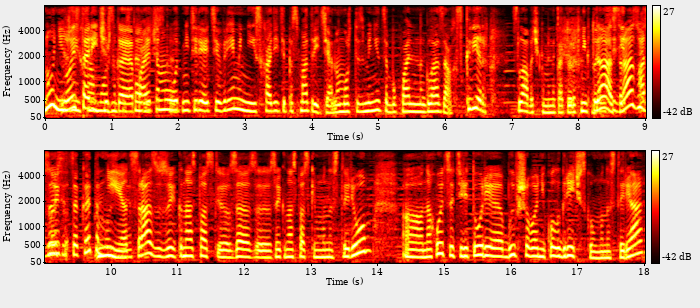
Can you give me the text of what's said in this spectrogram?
но нижний но историческое, храм поэтому вот не теряйте времени и сходите, посмотрите. Оно может измениться буквально на глазах. Сквер с лавочками, на которых никто да, не сидит, сразу относится за... к этому? Нет, место? сразу за, Иконоспас... за, за, за Иконоспасским монастырем э, находится территория бывшего Никола-Греческого монастыря,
